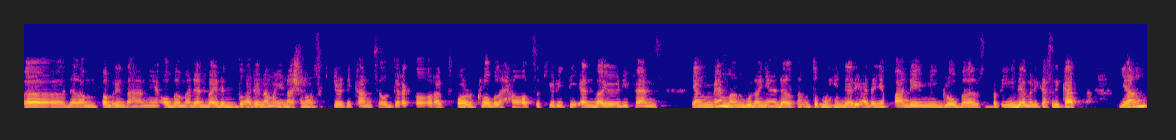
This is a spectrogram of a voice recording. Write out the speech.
uh, dalam pemerintahannya Obama dan Biden itu ada namanya National Security Council Directorate for Global Health Security and Biodefense yang memang gunanya adalah untuk menghindari adanya pandemi global seperti ini di Amerika Serikat yang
